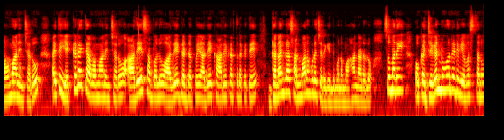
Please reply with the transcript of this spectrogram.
అవమానించారు. అయితే ఎక్కడైతే అవమానించారో అదే సభలో అదే గడ్డపై అదే కార్యకర్తలకైతే ఘనంగా సన్మానం కూడా జరిగింది మొన్న మహానాడులో. సో మరి ఒక జగన్మోహన్ రెడ్డి వ్యవస్థను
